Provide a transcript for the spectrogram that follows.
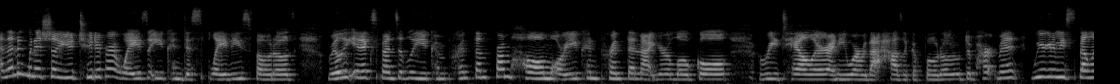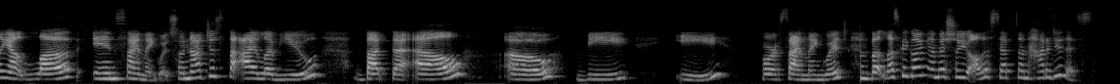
And then I'm going to show you two different ways that you can display these photos really inexpensively. You can print them from home or you can print them at your local retailer, anywhere that has like a photo department. We're going to be spelling out love in sign language. So not just the I love you, but the L O V E for sign language. But let's get going. I'm to show you all the steps on how to do this.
